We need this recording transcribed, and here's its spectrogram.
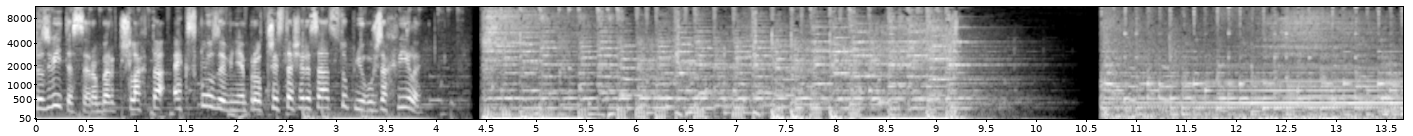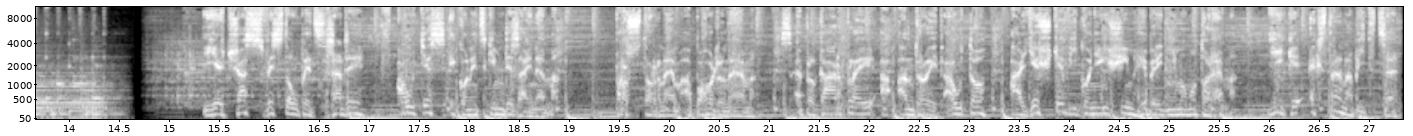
Dozvíte se Robert Šlachta exkluzivně pro 360 stupňů už za chvíli. Je čas vystoupit z řady v autě s ikonickým designem. Prostorném a pohodlném, s Apple CarPlay a Android Auto a ještě výkonnějším hybridním motorem. Díky extra nabídce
